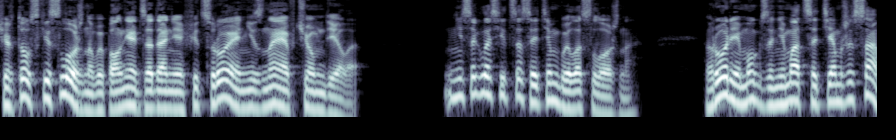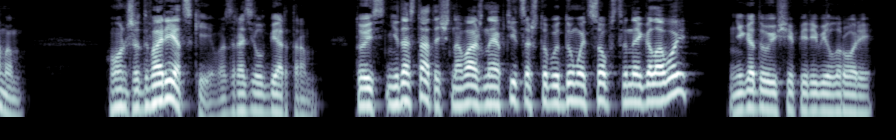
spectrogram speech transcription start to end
«Чертовски сложно выполнять задание Фицроя, не зная, в чем дело». Не согласиться с этим было сложно. Рори мог заниматься тем же самым. «Он же дворецкий», — возразил Бертрам. «То есть недостаточно важная птица, чтобы думать собственной головой?» — негодующе перебил Рори.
